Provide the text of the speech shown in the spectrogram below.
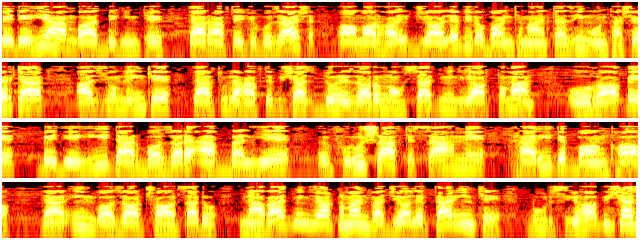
بدهی هم باید بگیم که در هفته که گذشت آمارهای جالبی رو بانک مرکزی منتشر کرد از جمله اینکه در طول هفته بیش از 2900 میلیارد تومن اوراق بدهی در بازار اولیه فروش رفت که سهم خرید بانک ها در این بازار 490 میلیارد تومن و جالبتر این که بورسی ها بیش از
